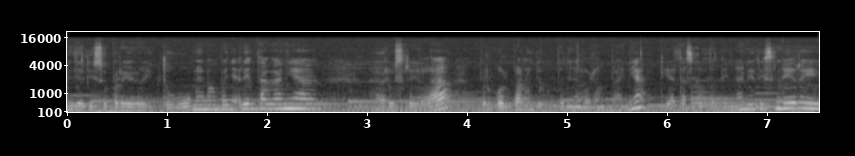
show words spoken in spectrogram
Menjadi superhero itu memang banyak rintangannya. Harus rela berkorban untuk kepentingan orang banyak di atas kepentingan diri sendiri.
